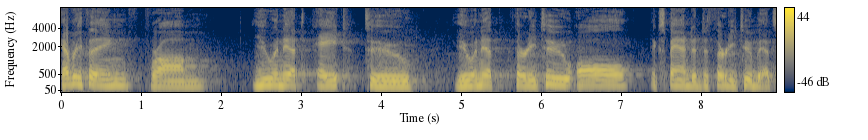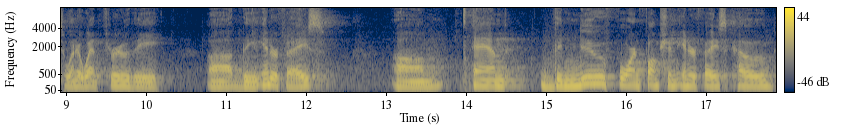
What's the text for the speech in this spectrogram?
everything from UINT 8 to UINT 32 all expanded to 32 bits when it went through the, uh, the interface. Um, and the new foreign function interface code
